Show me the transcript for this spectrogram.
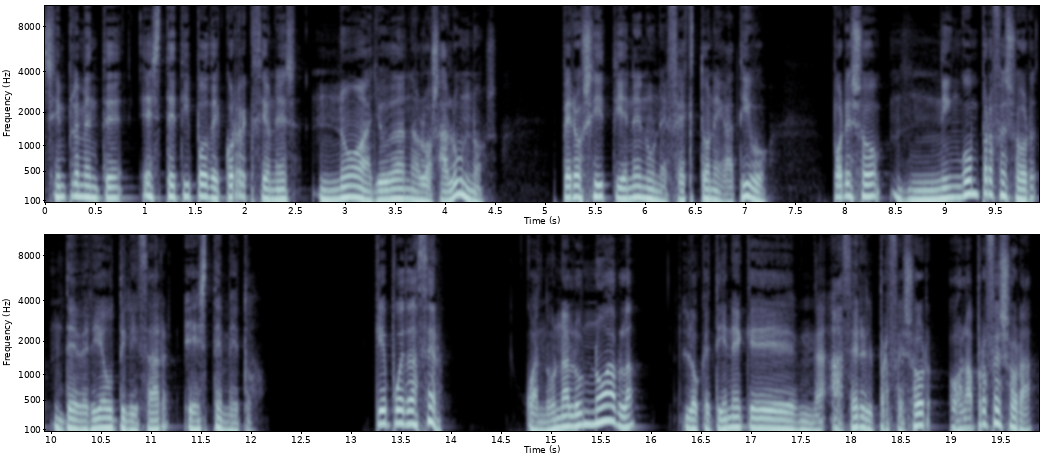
Simplemente este tipo de correcciones no ayudan a los alumnos, pero sí tienen un efecto negativo. Por eso, ningún profesor debería utilizar este método. ¿Qué puede hacer? Cuando un alumno habla, lo que tiene que hacer el profesor o la profesora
